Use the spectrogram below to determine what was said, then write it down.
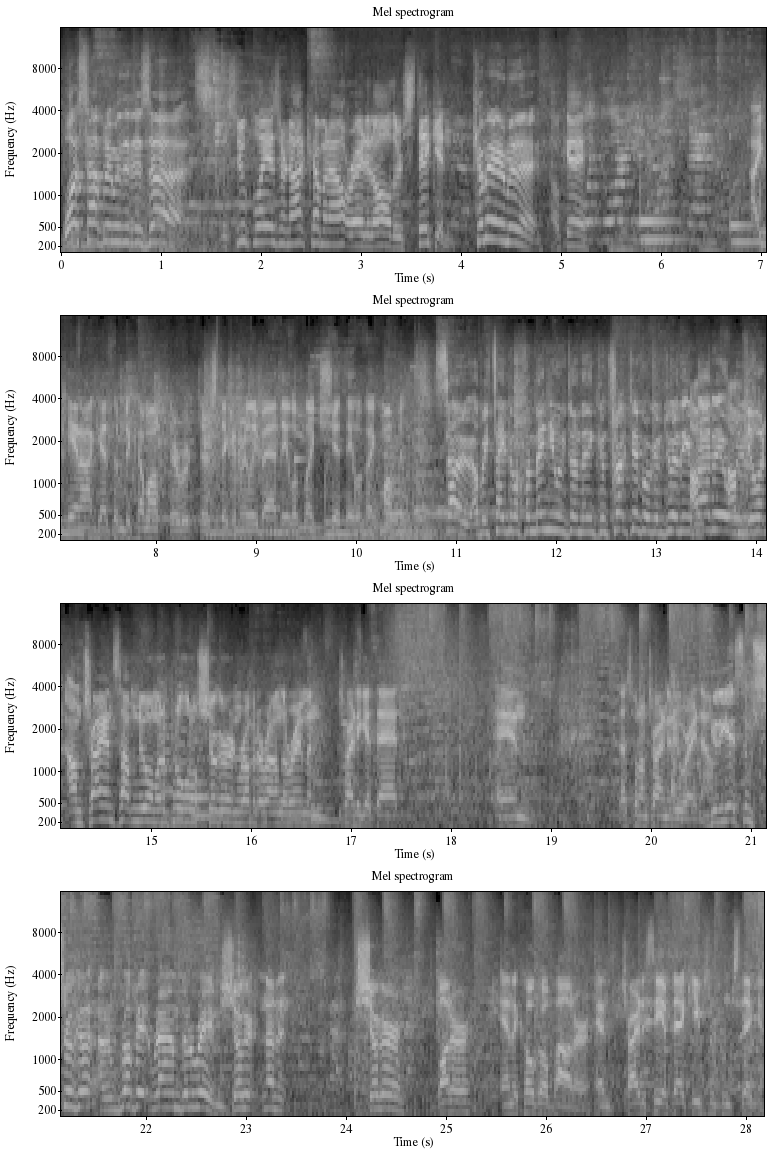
What's happening with the desserts? The souffles are not coming out right at all. They're sticking. Come here a minute. Okay. I cannot get them to come up. They're, they're sticking really bad. They look like shit. They look like muffins. So, are we taking them off the menu? We've done anything constructive? We're going to do anything about I'm, it? I'm we- doing. I'm trying something new. I'm gonna put a little sugar and rub it around the rim and try to get that. And that's what I'm trying to do right now. You're going to get some sugar and rub it around the rim. Sugar, no, no, sugar, butter, and the cocoa powder, and try to see if that keeps them from sticking.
